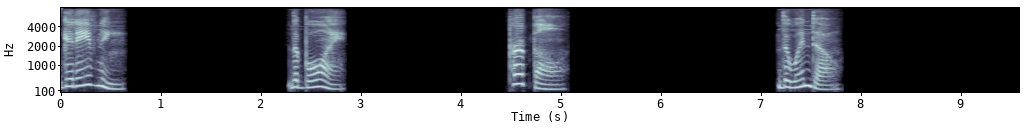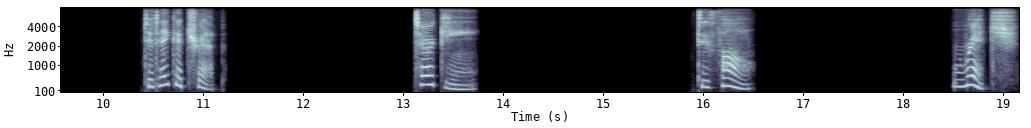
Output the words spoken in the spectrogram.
Good evening. The boy. Purple. The window. To take a trip. Turkey. To fall. Rich.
